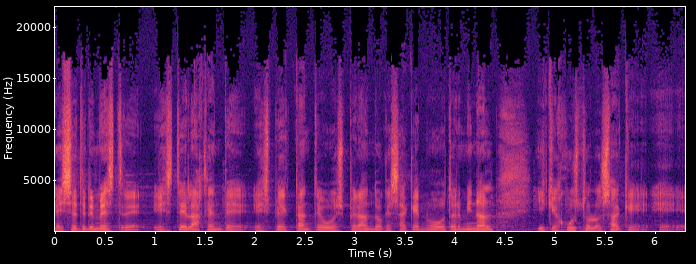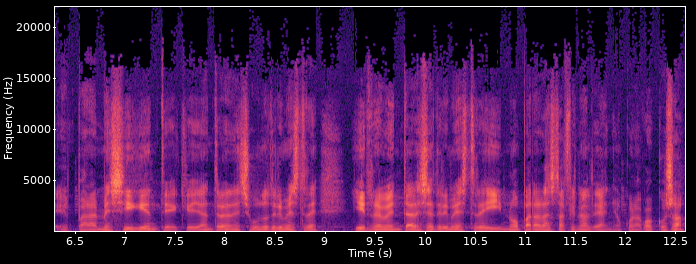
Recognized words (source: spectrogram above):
ese trimestre esté la gente expectante o esperando que saque el nuevo terminal y que justo lo saque eh, para el mes siguiente, que ya entra en el segundo trimestre, y reventar ese trimestre y no parar hasta final de año. Con la cual cosa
